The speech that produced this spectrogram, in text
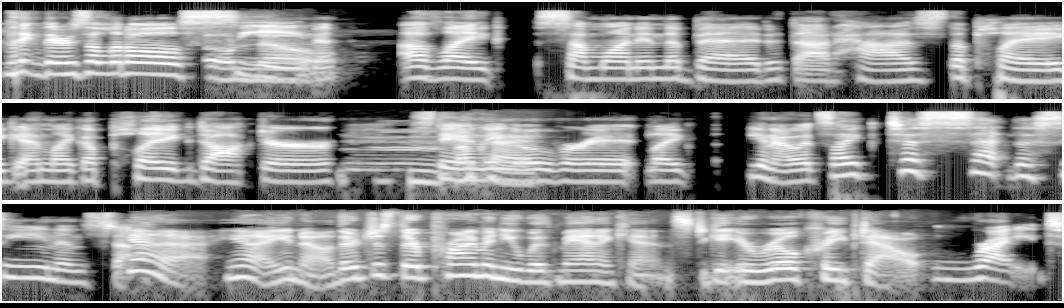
like there's a little Oh scene no. of like someone in the bed that has the plague and like a plague doctor Mm, standing okay. over it like you know it's like to set the scene and stuff Yeah, yeah, you know, they're just they're priming you with mannequins to get you real creeped out. Right.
